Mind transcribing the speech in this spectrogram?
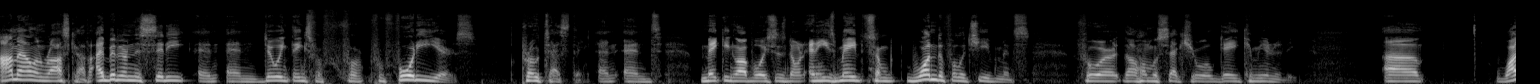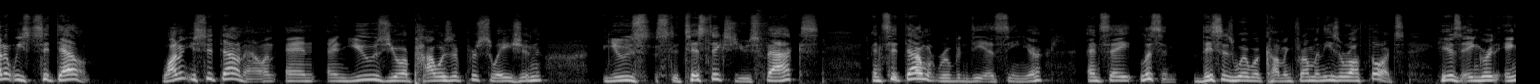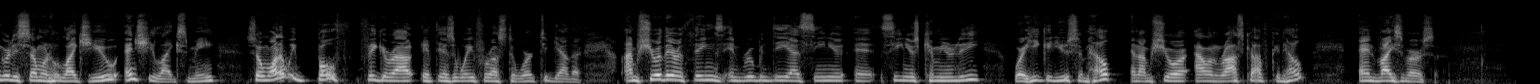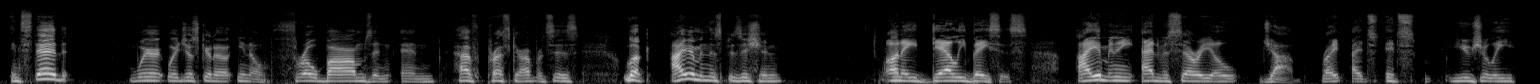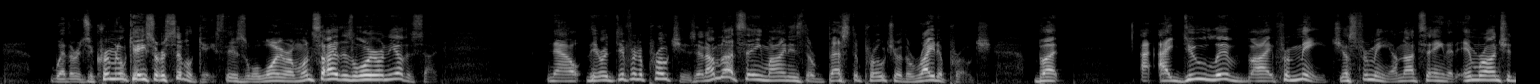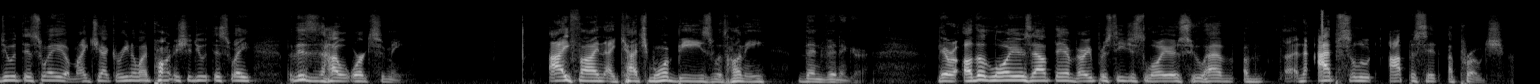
I'm Alan Roskoff. I've been in this city and, and doing things for, for, for 40 years, protesting and, and making our voices known. And he's made some wonderful achievements for the homosexual gay community. Uh, why don't we sit down? Why don't you sit down, Alan, and, and use your powers of persuasion, use statistics, use facts, and sit down with Ruben Diaz Sr. and say, listen, this is where we're coming from, and these are our thoughts. Here's Ingrid. Ingrid is someone who likes you, and she likes me. So why don't we both figure out if there's a way for us to work together? I'm sure there are things in Ruben Diaz Senior uh, Senior's community where he could use some help, and I'm sure Alan Roskoff could help, and vice versa. Instead, we're we're just gonna you know throw bombs and and have press conferences. Look, I am in this position on a daily basis. I am in an adversarial job, right? It's it's usually whether it's a criminal case or a civil case. There's a lawyer on one side, there's a lawyer on the other side. Now, there are different approaches, and I'm not saying mine is the best approach or the right approach, but I, do live by, for me, just for me. I'm not saying that Imran should do it this way or Mike Jaccarino, my partner, should do it this way, but this is how it works for me. I find I catch more bees with honey than vinegar. There are other lawyers out there, very prestigious lawyers, who have a, an absolute opposite approach.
